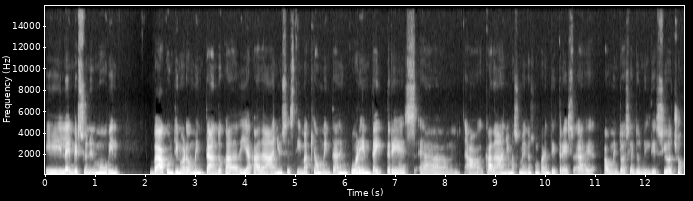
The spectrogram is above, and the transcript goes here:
eh, la inversión en móvil va a continuar aumentando cada día, cada año y se estima que aumenta en 43, cada año más o menos, un 43 eh, aumentó hacia el 2018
